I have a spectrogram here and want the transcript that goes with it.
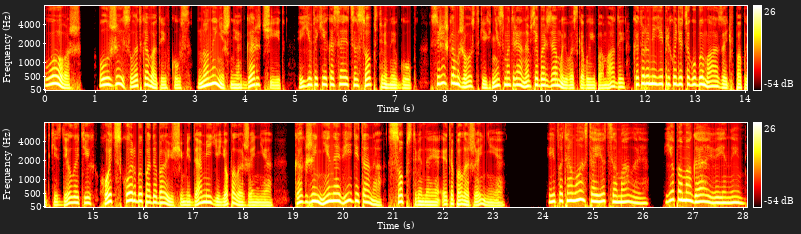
Ложь. У лжи сладковатый вкус, но нынешняя горчит. И Евдокия касается собственных губ, слишком жестких, несмотря на все бальзамы и восковые помады, которыми ей приходится губы мазать в попытке сделать их хоть сколь бы подобающими даме ее положения. Как же ненавидит она собственное это положение. И потому остается малое. Я помогаю иным,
